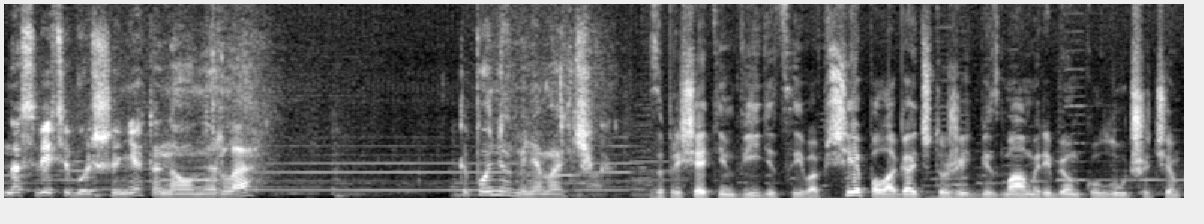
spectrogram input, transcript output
На свете больше нет, она умерла. Ты понял меня, мальчик? запрещать им видеться и вообще полагать, что жить без мамы ребенку лучше, чем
